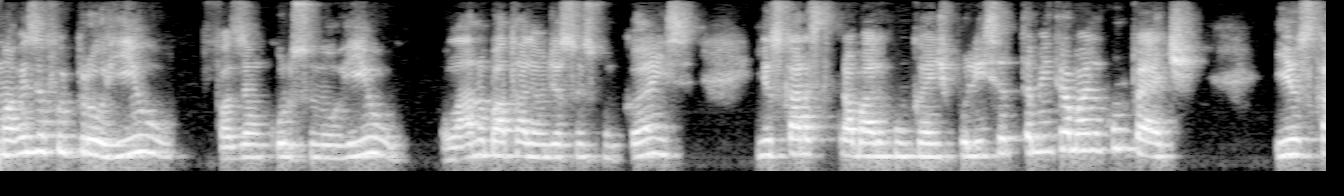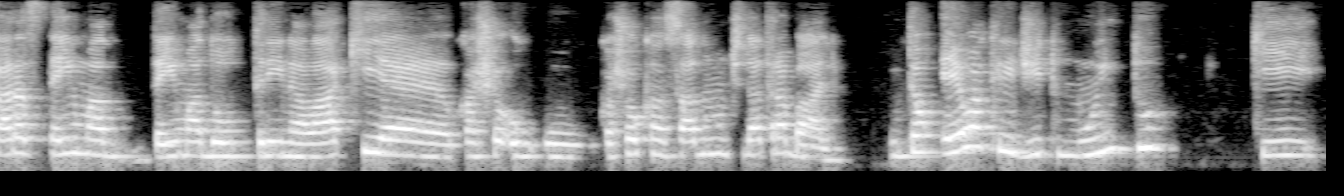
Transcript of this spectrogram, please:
uma vez eu fui para o Rio fazer um curso no Rio, lá no Batalhão de Ações com Cães, e os caras que trabalham com cães de polícia também trabalham com pet. E os caras têm uma, têm uma doutrina lá que é o cachorro, o, o cachorro cansado não te dá trabalho. Então eu acredito muito que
